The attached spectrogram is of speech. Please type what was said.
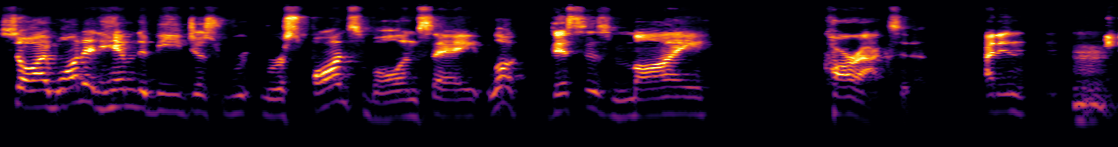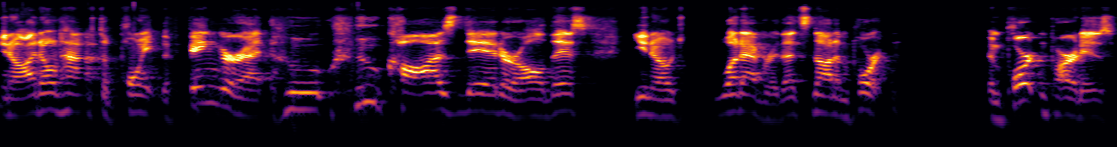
So i wanted him to be just re- responsible and say look this is my car accident i didn't mm. you know i don't have to point the finger at who who caused it or all this you know whatever that's not important important part is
